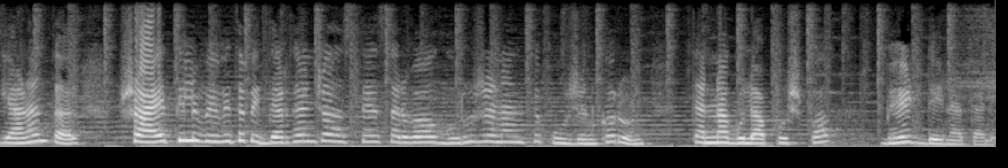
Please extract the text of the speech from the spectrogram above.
यानंतर शाळेतील विविध विद्यार्थ्यांच्या हस्ते सर्व गुरुजनांचे पूजन करून त्यांना गुलाबपुष्प भेट देण्यात आले.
